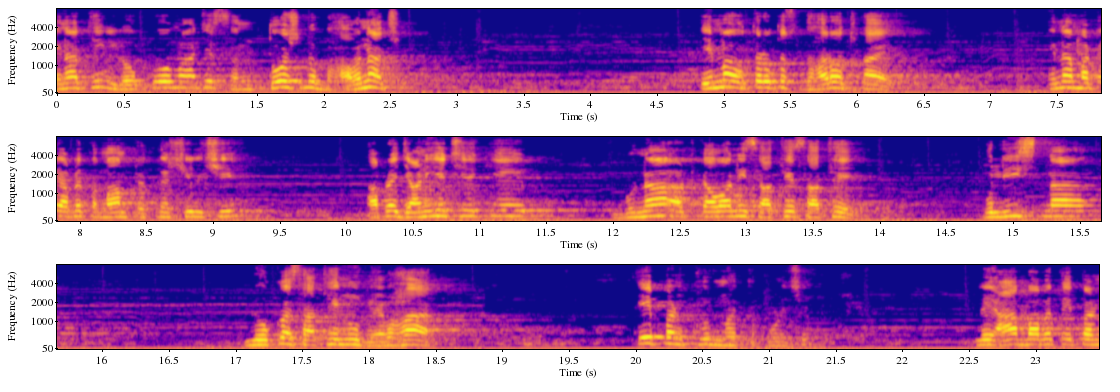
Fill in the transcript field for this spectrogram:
એનાથી લોકોમાં જે સંતોષની ભાવના છે, એમાં ઉત્તરોત્તર સુધારો થાય. એના માટે આપણે તમામ પ્રયત્નશીલ છીએ. આપણે જાણીએ છીએ કે ગુના અટકાવવાની સાથે સાથે પોલીસના લોકો સાથેનું વ્યવહાર એ પણ ખૂબ મહત્વપૂર્ણ છે. એટલે આ બાબતે પણ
